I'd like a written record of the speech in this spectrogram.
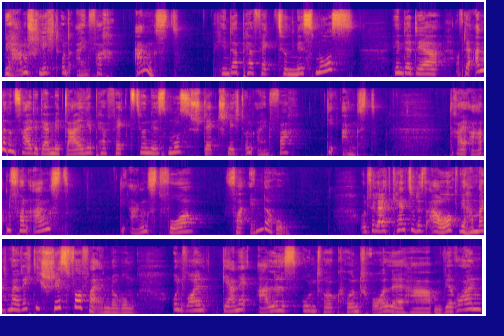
Wir haben schlicht und einfach Angst. Hinter Perfektionismus, hinter der, auf der anderen Seite der Medaille Perfektionismus steckt schlicht und einfach die Angst. Drei Arten von Angst. Die Angst vor Veränderung. Und vielleicht kennst du das auch. Wir haben manchmal richtig Schiss vor Veränderung und wollen gerne alles unter Kontrolle haben. Wir wollen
